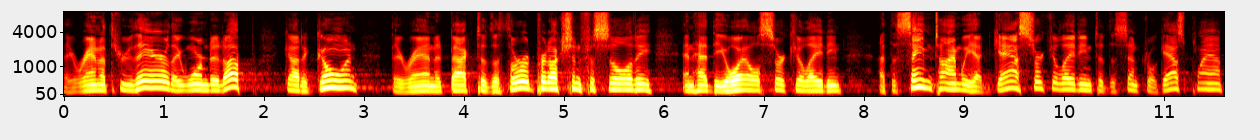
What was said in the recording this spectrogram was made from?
They ran it through there, they warmed it up, got it going. They ran it back to the third production facility and had the oil circulating. At the same time, we had gas circulating to the central gas plant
